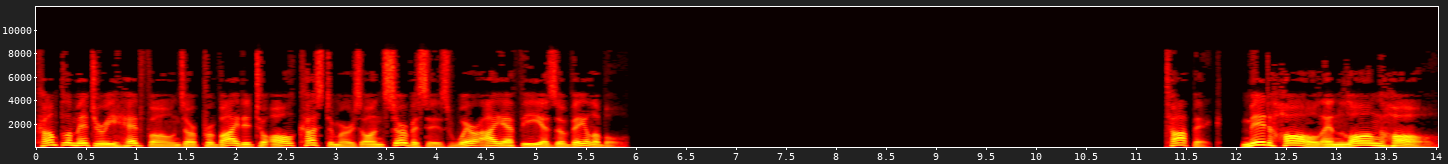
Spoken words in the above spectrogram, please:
Complimentary headphones are provided to all customers on services where IFE is available. Topic: Mid-haul and long haul.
